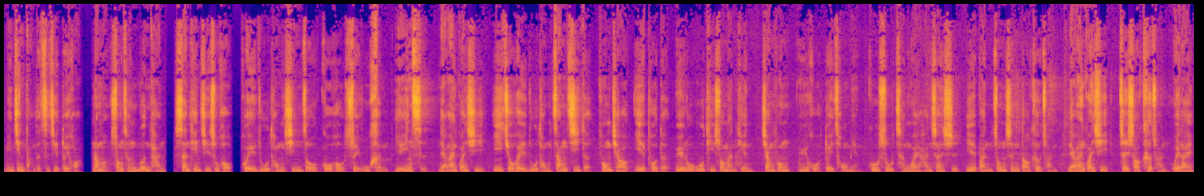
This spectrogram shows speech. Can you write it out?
民进党的直接对话，那么双城论坛三天结束后。会如同行舟过后水无痕，也因此两岸关系依旧会如同张继的“枫桥夜泊的月落乌啼霜满天，江枫渔火对愁眠。姑苏城外寒山寺，夜半钟声到客船。”两岸关系这艘客船未来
